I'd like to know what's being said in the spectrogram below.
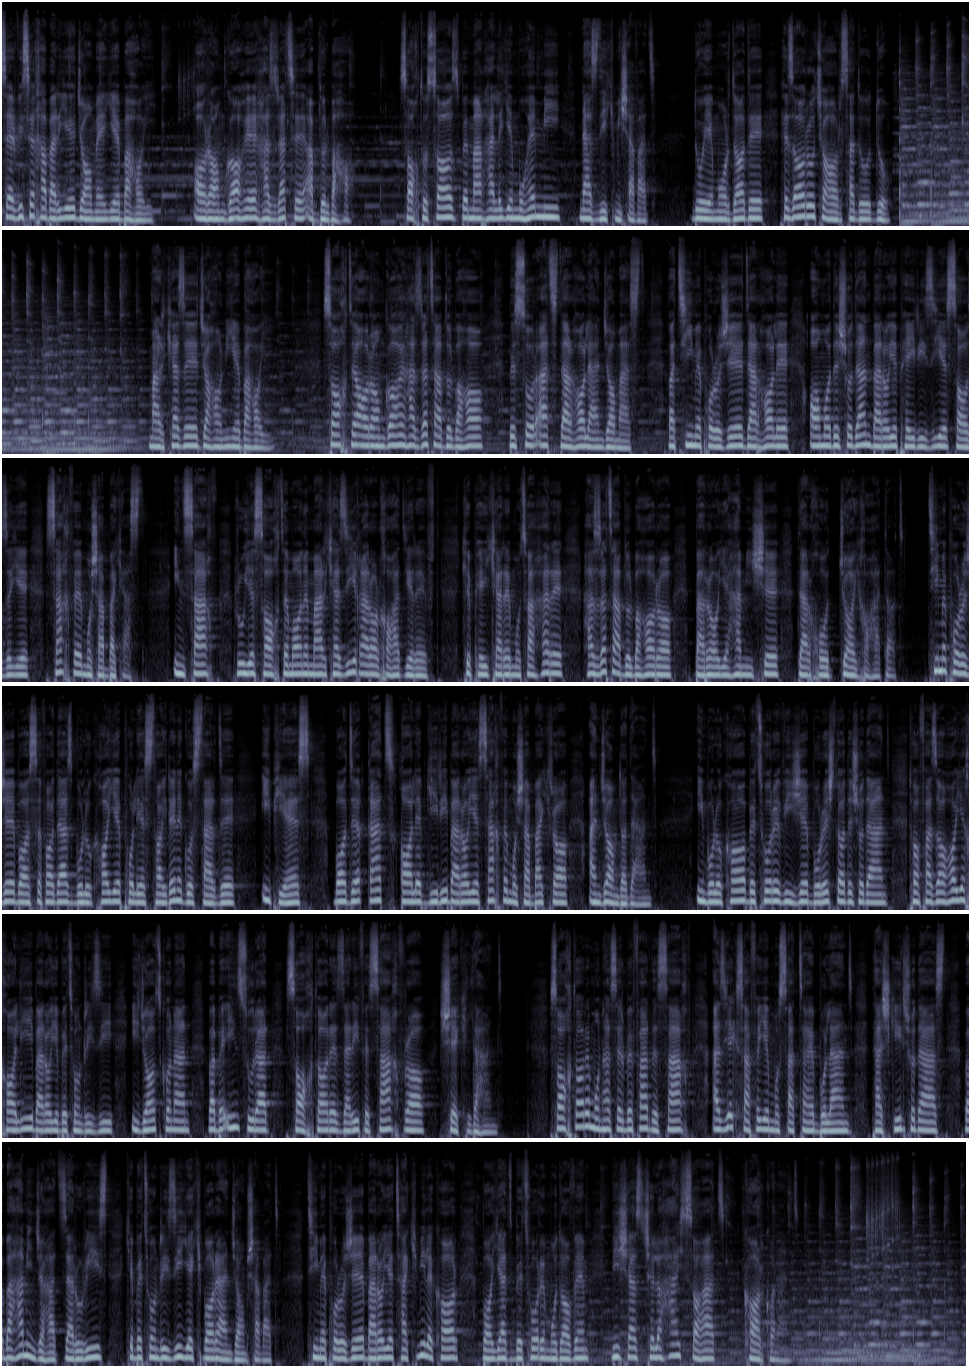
سرویس خبری جامعه بهایی. آرامگاه حضرت عبدالبها. ساخت و ساز به مرحله مهمی نزدیک می شود. دوی مرداد 1402 مرکز جهانی بهایی. ساخت آرامگاه حضرت عبدالبها به سرعت در حال انجام است. و تیم پروژه در حال آماده شدن برای پیریزی سازه سقف مشبک است. این سقف روی ساختمان مرکزی قرار خواهد گرفت که پیکر متحر حضرت عبدالبها را برای همیشه در خود جای خواهد داد. تیم پروژه با استفاده از بلوک های پلی استایرن گسترده EPS با دقت قالبگیری برای سقف مشبک را انجام دادند. این بلوک ها به طور ویژه برش داده شدند تا فضاهای خالی برای بتون ریزی ایجاد کنند و به این صورت ساختار ظریف سقف را شکل دهند. ساختار منحصر به فرد سقف از یک صفحه مسطح بلند تشکیل شده است و به همین جهت ضروری است که بتون ریزی یک بار انجام شود. تیم پروژه برای تکمیل کار باید به طور مداوم بیش از 48 ساعت کار کنند.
